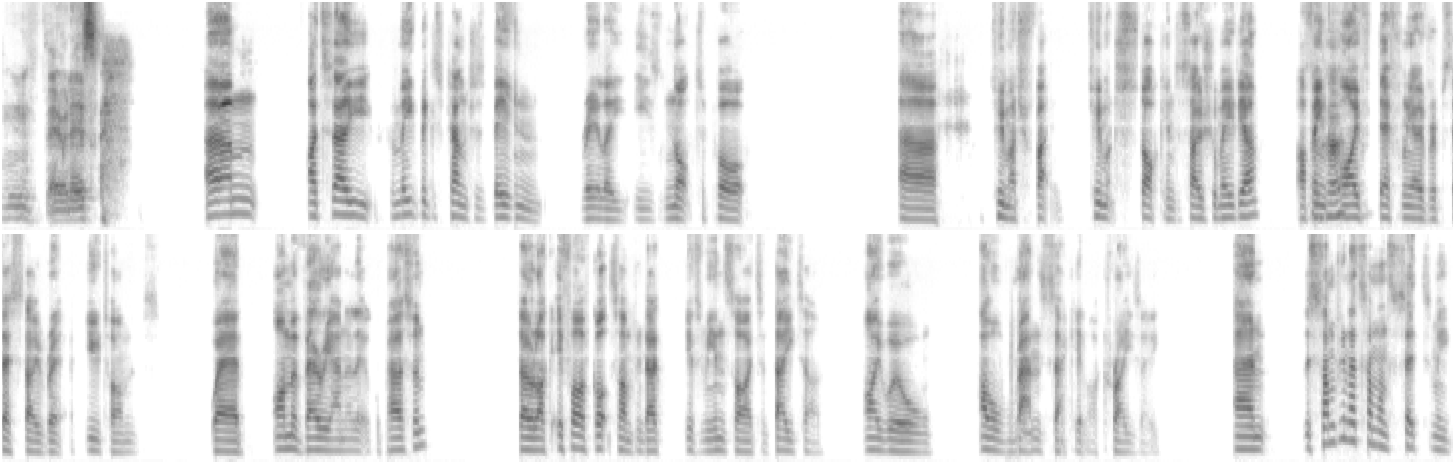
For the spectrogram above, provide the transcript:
Mm, there it is. um, I'd say for me, the biggest challenge has been really is not to put uh too much fa- too much stock into social media. I think uh-huh. I've definitely over obsessed over it a few times, where I'm a very analytical person. So, like, if I've got something that gives me insights and data, I will, I will ransack it like crazy. And there's something that someone said to me.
